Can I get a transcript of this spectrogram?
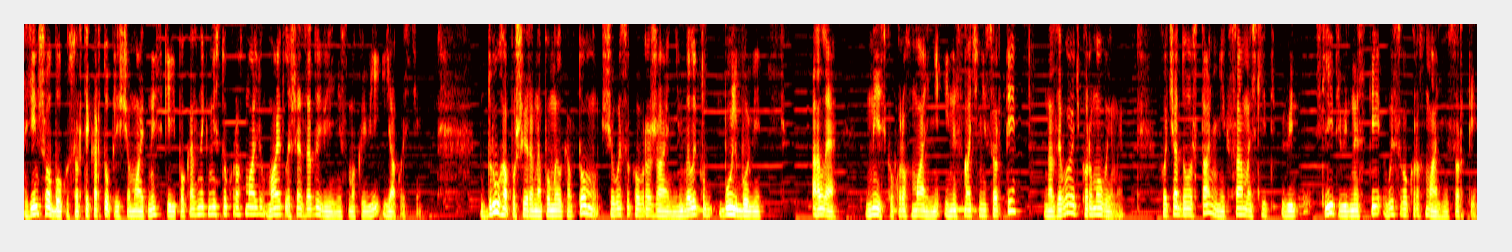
З іншого боку, сорти картоплі, що мають низький показник місту крохмалю, мають лише задовільні смакові якості. Друга поширена помилка в тому, що високоврожайні, великобульбові, але низькокрохмальні і несмачні сорти називають кормовими. Хоча до останніх саме слід, від, слід віднести висококрохмальні сорти.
